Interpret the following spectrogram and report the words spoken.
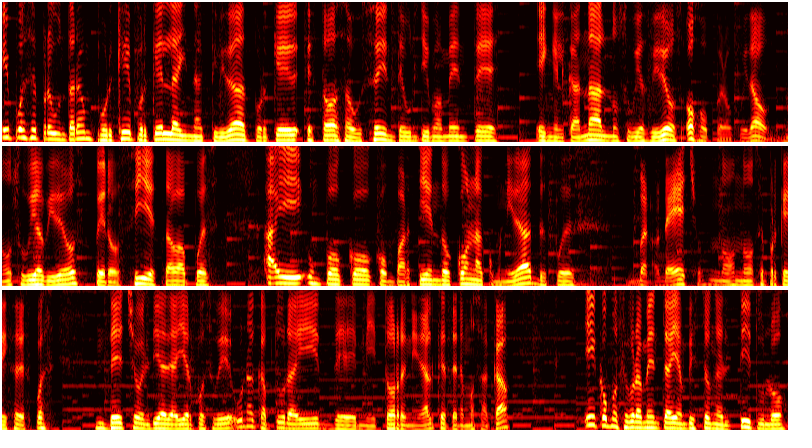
Y pues se preguntarán por qué, por qué la inactividad, por qué estabas ausente últimamente en el canal, no subías videos. Ojo, pero cuidado, no subía videos, pero sí estaba pues ahí un poco compartiendo con la comunidad Después bueno, de hecho, no, no sé por qué dije después. De hecho, el día de ayer pues subí una captura ahí de mi torre nidal que tenemos acá. Y como seguramente hayan visto en el título,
